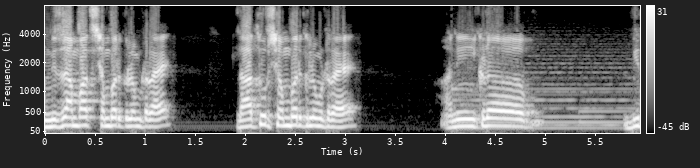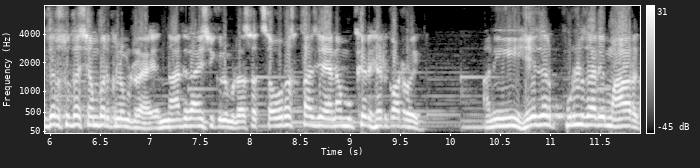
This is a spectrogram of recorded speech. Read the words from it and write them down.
निजामाबाद शंभर किलोमीटर आहे. लातूर शंभर किलोमीटर आहे. आणि इकडं बिदर सुद्धा शंभर किलोमीटर आहे. नांदेड ऐंशी किलोमीटर. असं चौरस्ता जे आहे ना मुखेड हेडक्वार्टर होईल. आणि हे जर पूर्ण झाले महामार्ग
